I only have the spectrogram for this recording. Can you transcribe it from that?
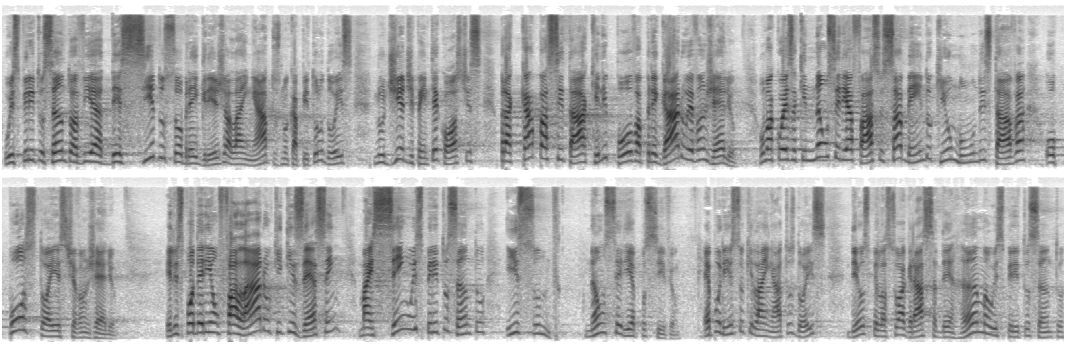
O Espírito Santo havia descido sobre a igreja, lá em Atos, no capítulo 2, no dia de Pentecostes, para capacitar aquele povo a pregar o Evangelho. Uma coisa que não seria fácil, sabendo que o mundo estava oposto a este Evangelho. Eles poderiam falar o que quisessem, mas sem o Espírito Santo, isso não seria possível. É por isso que lá em Atos 2, Deus, pela sua graça, derrama o Espírito Santo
